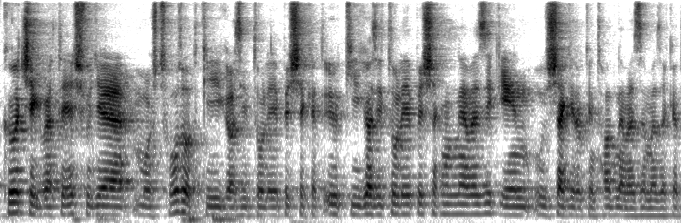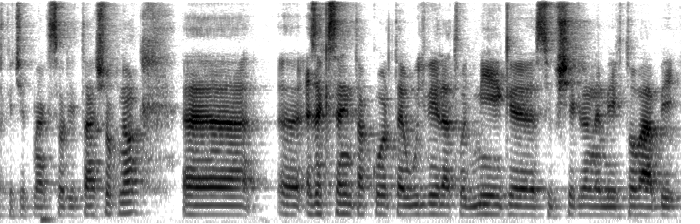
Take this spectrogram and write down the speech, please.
Költségvetés ugye most hozott kiigazító lépéseket, ők kiigazító lépéseknek nevezik, én újságíróként hadd nevezem ezeket kicsit megszorításoknak. Ezek szerint akkor te úgy véled, hogy még szükség lenne még további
